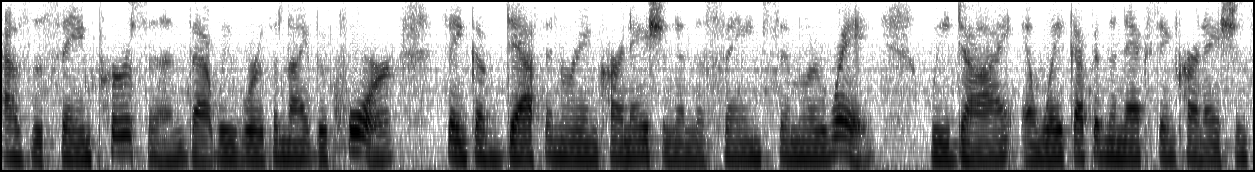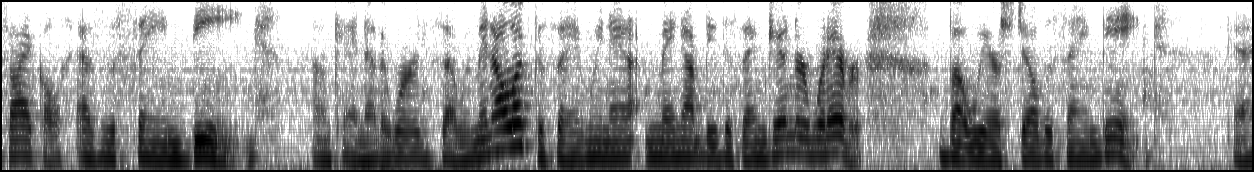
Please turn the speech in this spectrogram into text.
as the same person that we were the night before, think of death and reincarnation in the same similar way. We die and wake up in the next incarnation cycle as the same being. Okay, in other words, uh, we may not look the same, we may may not be the same gender, whatever, but we are still the same being. Okay.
